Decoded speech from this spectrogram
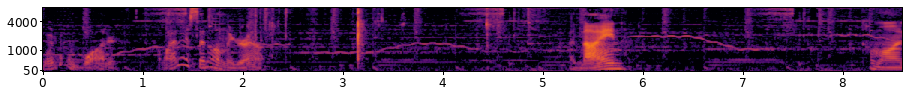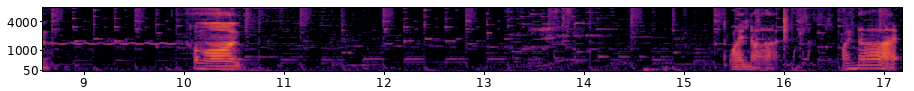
Where's my water? Why did I set it on the ground? A nine? Come on. Come on. Why not? Why not?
